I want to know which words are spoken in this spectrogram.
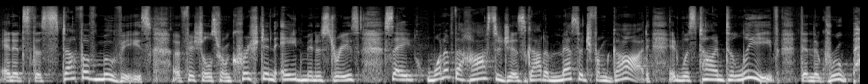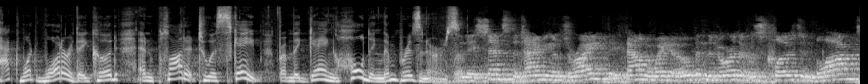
and it's the stuff of movies. Officials from Christian Aid Ministries say one of the hostages got a message from God. It was time to leave. Then the group packed what water they could and plotted to escape from the gang holding them prisoners. When they sensed the timing was right, they found a way to open the door that was closed and blocked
